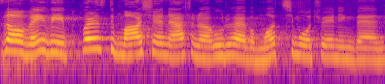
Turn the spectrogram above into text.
so maybe first Martian astronaut would have much more training than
